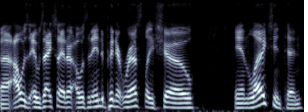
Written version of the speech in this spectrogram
Uh, I was it was actually at a, I was an independent wrestling show in Lexington,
